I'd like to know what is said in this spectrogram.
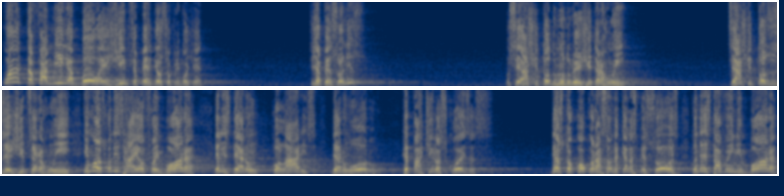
Quanta família boa egípcia perdeu seu primogênito? Você já pensou nisso? Você acha que todo mundo no Egito era ruim? Você acha que todos os egípcios eram ruins? Irmãos, quando Israel foi embora, eles deram colares, deram ouro, repartiram as coisas. Deus tocou o coração daquelas pessoas. Quando eles estavam indo embora,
